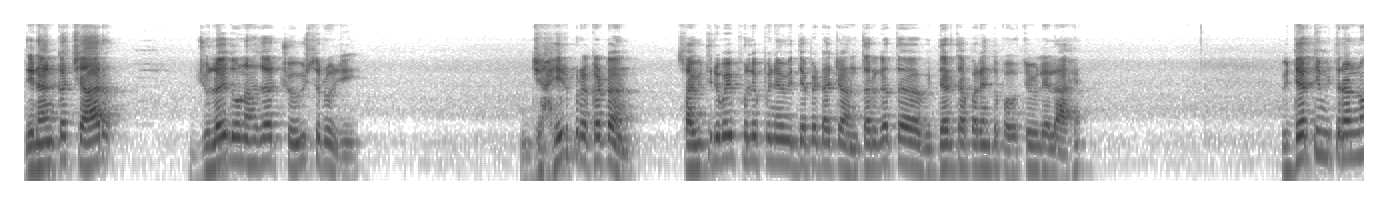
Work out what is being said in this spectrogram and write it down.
दिनांक चार जुलै दोन हजार चोवीस रोजी जाहीर प्रकटन सावित्रीबाई फुले पुणे विद्यापीठाच्या अंतर्गत विद्यार्थ्यापर्यंत पोहोचविलेलं आहे. विद्यार्थी मित्रांनो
